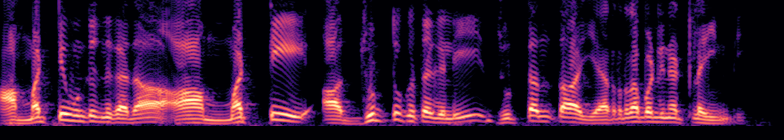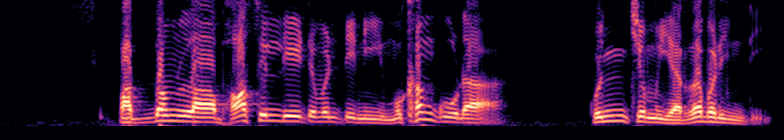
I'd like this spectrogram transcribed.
ఆ మట్టి ఉంటుంది కదా ఆ మట్టి ఆ జుట్టుకు తగిలి జుట్టంతా ఎర్రబడినట్లయింది. పద్మంలా భాసిల్లేటువంటి నీ ముఖం కూడా కొంచెం ఎర్రబడింది.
